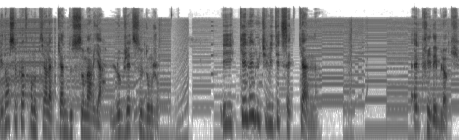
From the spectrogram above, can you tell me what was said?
Et dans ce coffre, on obtient la canne de Somaria, l'objet de ce donjon. Et quelle est l'utilité de cette canne? Elle crie des blocs.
